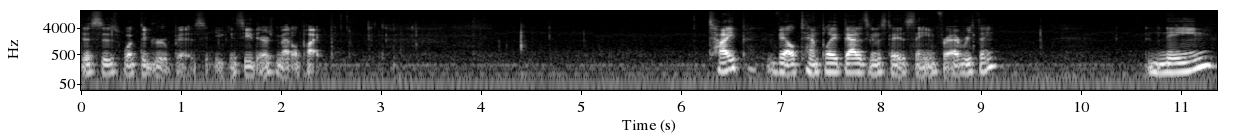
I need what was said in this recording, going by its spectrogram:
This is what the group is. You can see there's metal pipe. Type, veil template, that is going to stay the same for everything. Name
